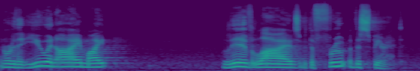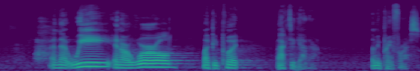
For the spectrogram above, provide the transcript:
in order that you and I might live lives with the fruit of the Spirit, and that we in our world might be put back together. Let me pray for us.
